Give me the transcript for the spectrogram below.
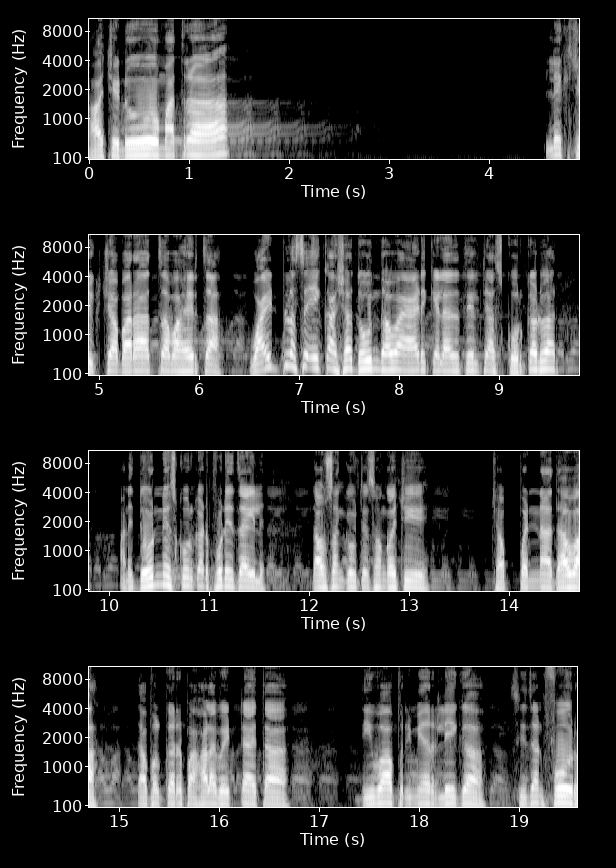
हा चेंडू मात्र लेखशिकच्या बाराचा बाहेरचा. वाईट प्लस एक अशा दोन धावा ऍड केल्या जातील त्या स्कोर कार्डवर आणि दोनने स्कोर कार्ड पुढे जाईल. धावसंख्या होते संघाची छप्पन्न धावा. दाभोलकर पाहायला भेटतायत Diva premier league season four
